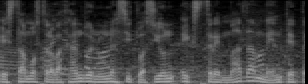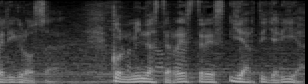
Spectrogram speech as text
Estamos trabajando en una situación extremadamente peligrosa, con minas terrestres y artillería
